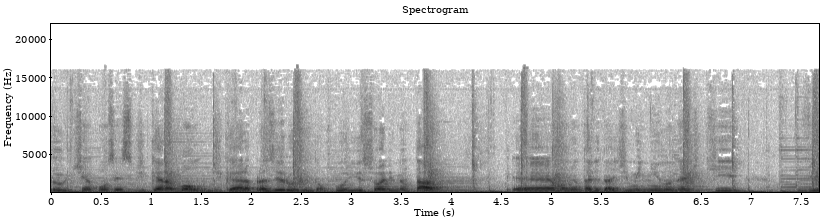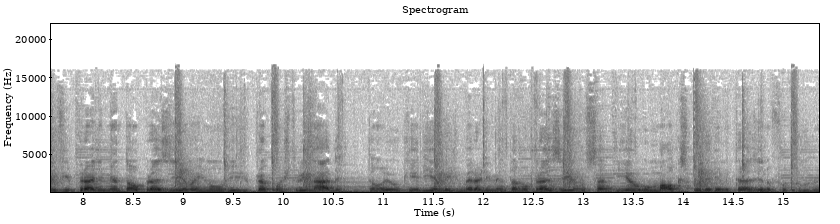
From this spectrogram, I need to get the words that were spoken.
Eu tinha consciência de que era bom, de que era prazeroso, então por isso eu alimentava. É uma mentalidade de menino, né? De que vive para alimentar o prazer, mas não vive para construir nada. Então eu queria mesmo era alimentar meu prazer e eu não sabia o mal que isso poderia me trazer no futuro.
